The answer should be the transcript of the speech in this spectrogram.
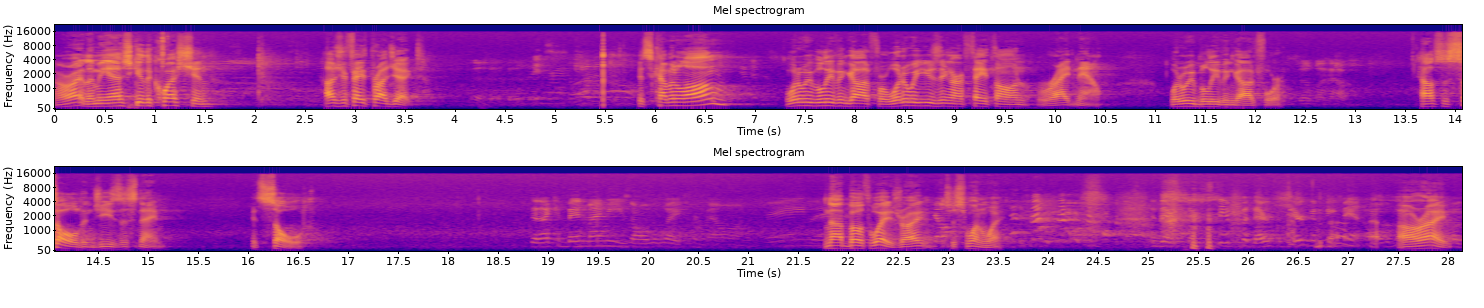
All right, let me ask you the question How's your faith project? It's coming along? What do we believe in God for? What are we using our faith on right now? What do we believe in God for? House is sold in Jesus' name. It's sold. Then I can bend my knees all the way from now on. Not both ways, right? Just one way. They're, they're stiff, but they're, they're going to be bent all the way. All right.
